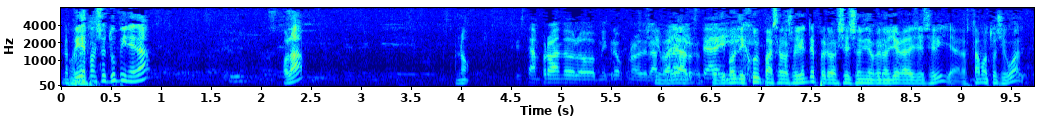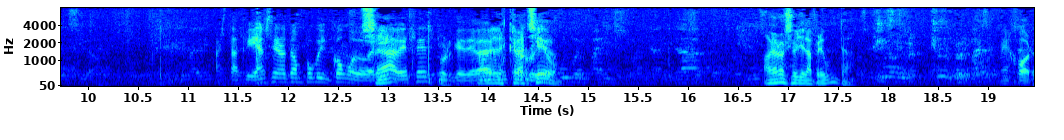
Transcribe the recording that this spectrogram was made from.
¿Nos pides paso tú, Pineda? ¿Hola? No. Están probando los micrófonos de la Sí, vaya, pedimos y disculpas a los oyentes, pero ese sonido que nos llega desde Sevilla. No estamos todos igual. Hasta Zidane se nota un poco incómodo, Sí. ¿verdad? A veces, porque debe haber el mucho escracheo. ruido. Ahora no se oye la pregunta. mejor.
